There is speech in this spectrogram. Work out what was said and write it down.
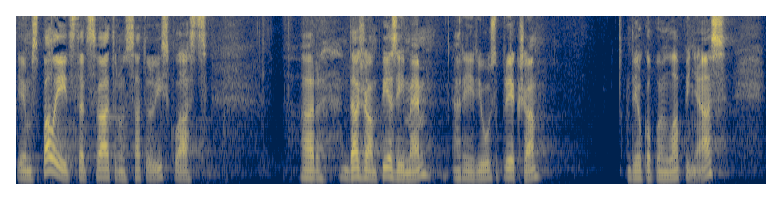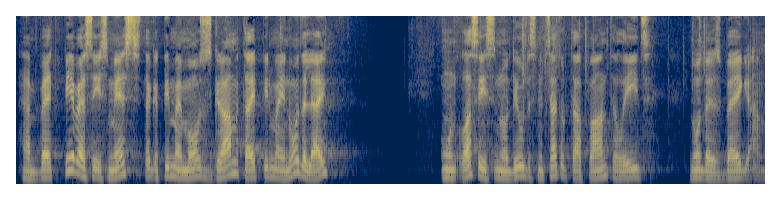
ja jums palīdz, tad svētdienas satura izklāsts ar dažām piezīmēm arī ir jūsu priekšā dievkalpojuma lapiņās. Bet pievērsīsimies tagad pirmajai mūzes grāmatai, pirmajai nodaļai, un lasīsim no 24. panta līdz nodaļas beigām.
